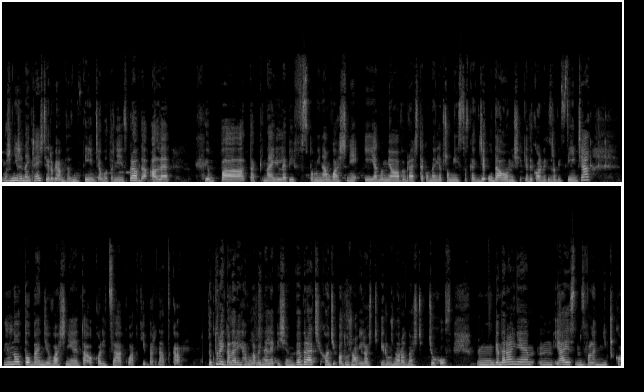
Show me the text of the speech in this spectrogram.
może nie, że najczęściej robiłam te zdjęcia, bo to nie jest prawda, ale chyba tak najlepiej wspominam właśnie i jakbym miała wybrać taką najlepszą miejscówkę, gdzie udało mi się kiedykolwiek zrobić zdjęcia, no to będzie właśnie ta okolica Kładki Bernatka. Do której galerii handlowej najlepiej się wybrać? Chodzi o dużą ilość i różnorodność ciuchów. Mm, Generalnie mm, ja jestem zwolenniczką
